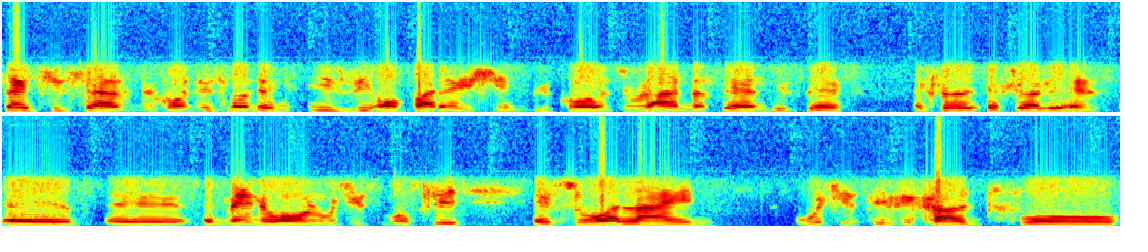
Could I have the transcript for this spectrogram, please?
search itself because it's not an easy operation because you understand it's a, actually a, a, a manhole which is mostly a sewer line which is difficult for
